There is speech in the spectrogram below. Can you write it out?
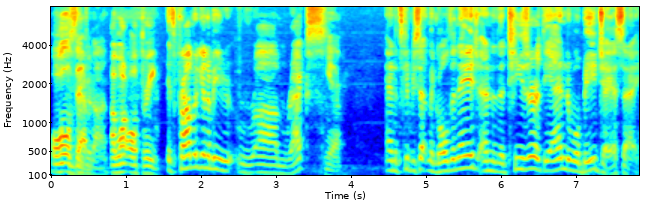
all of centered them. on. I want all three. It's probably going to be um, Rex, Yeah. and it's going to be set in the Golden Age, and the teaser at the end will be JSA.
